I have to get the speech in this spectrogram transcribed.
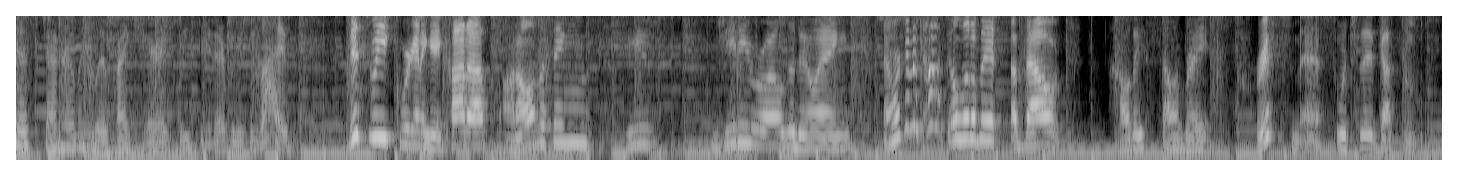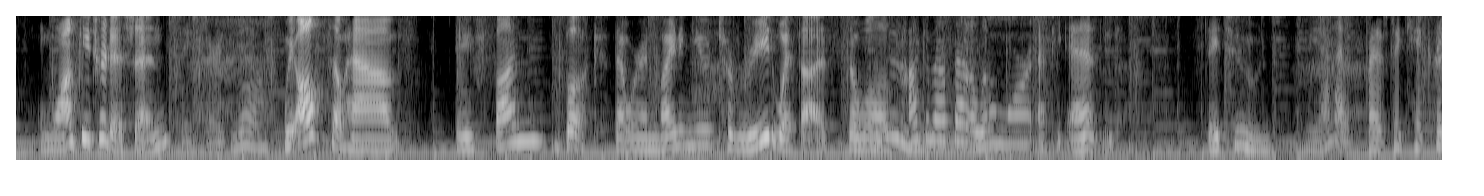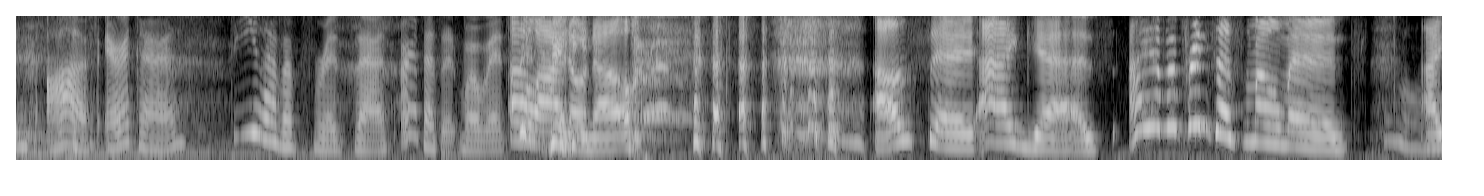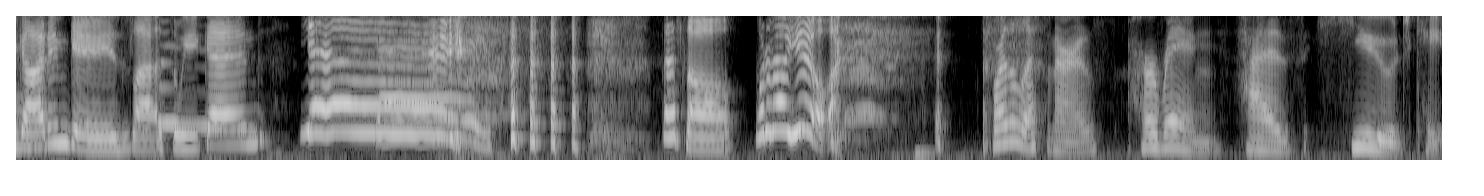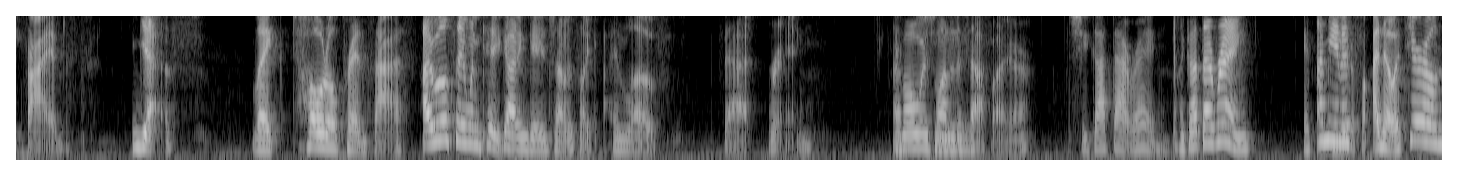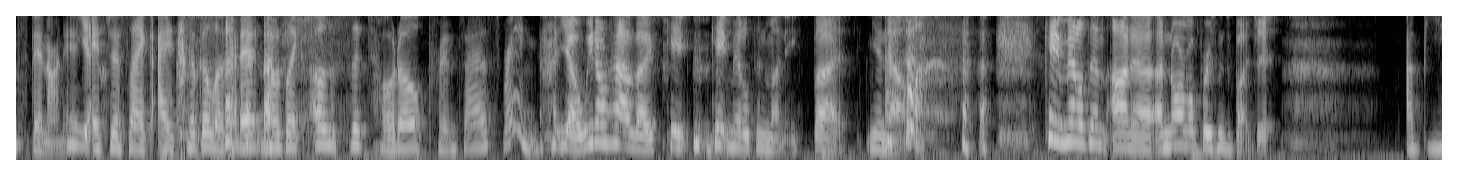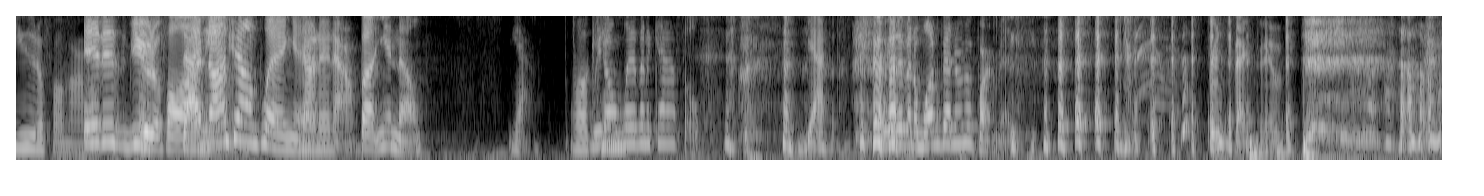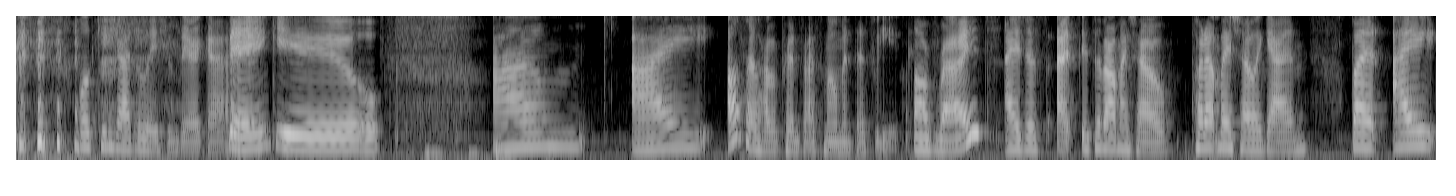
just generally live vicariously through their bougie lives. This week we're gonna get caught up on all the things these GD Royals are doing, and we're gonna talk a little bit about how they celebrate Christmas, which they've got some wonky traditions. They sure do. We also have a fun book that we're inviting you to read with us, so we'll talk about that a little more at the end. Stay tuned. Yes, but to kick things off, Erica, do you have a princess or a peasant moment? Oh, this I don't know. I'll say, I guess, I have a princess moment. I got engaged last weekend. Yay! That's all. What about you? For the listeners, her ring has huge Kate vibes. yes. Like total princess. I will say, when Kate got engaged, I was like, I love that ring. I've And always wanted a sapphire. She got that ring. I got that ring. It's I mean, beautiful. I know it's your own spin on it. Yeah. It's just like I took a look at it and I was like, oh, this is a total princess ring. yeah, we don't have a Kate Kate Middleton money, but you know, Kate Middleton on a, a normal person's budget. A beautiful normal. It is beautiful. I'm not downplaying it. No, no, no. But you know, Yeah. Well, we don't live in a castle. yet. we live in a one bedroom apartment. Perspective. well, congratulations, Erica. Thank you. Um, I also have a princess moment this week. All right. I just, I, it's about my show. Put up my show again. But I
